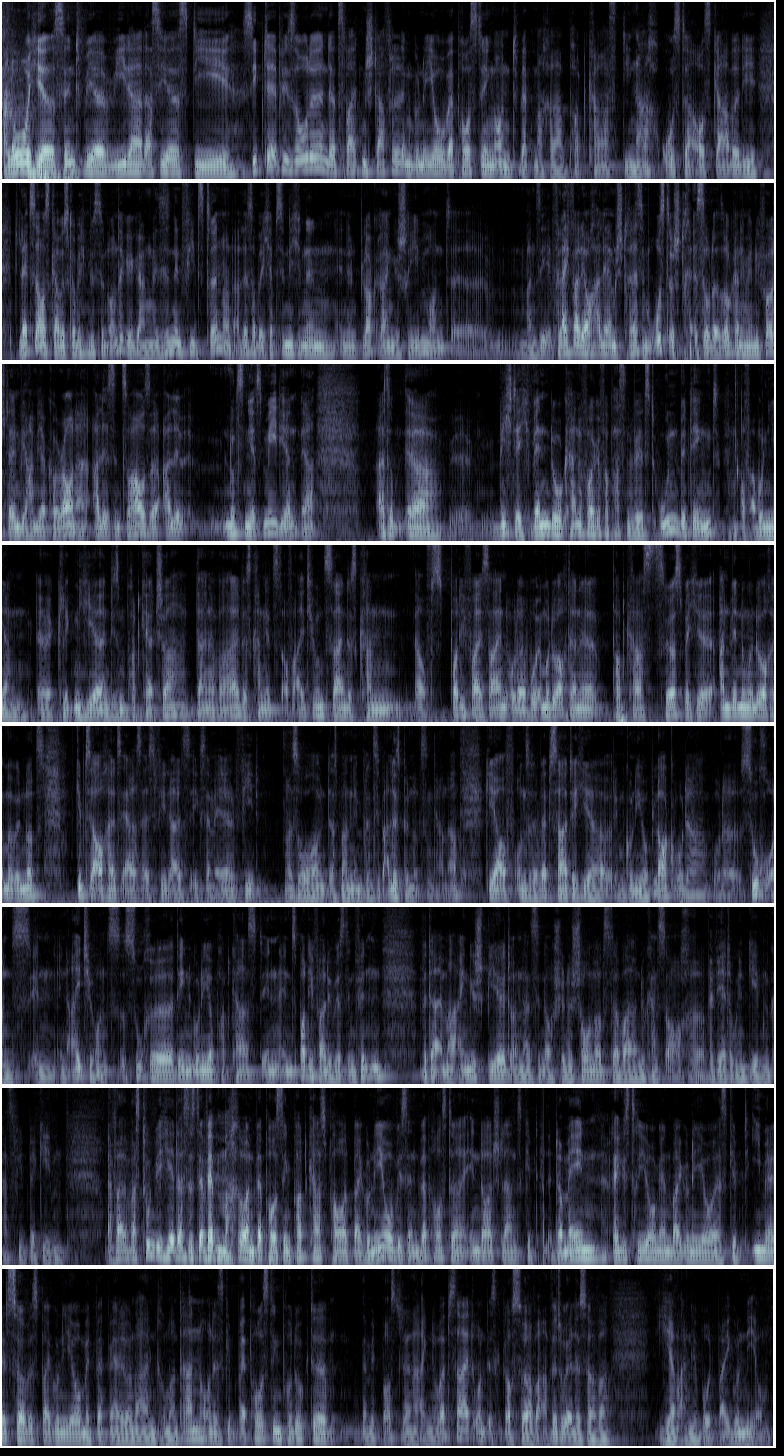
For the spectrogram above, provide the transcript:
Hallo, hier sind wir wieder. Das hier ist die siebte Episode in der zweiten Staffel im Guneo Webhosting und Webmacher Podcast. Die Nach-Oster-Ausgabe. Die, die letzte Ausgabe ist, glaube ich, ein bisschen untergegangen. Sie sind in den Feeds drin und alles, aber ich habe sie nicht in den, in den Blog reingeschrieben. Und äh, man sieht, vielleicht war ja auch alle im Stress, im Osterstress oder so, kann ich mir nicht vorstellen. Wir haben ja Corona, alle sind zu Hause, alle nutzen jetzt Medien, ja. Also äh, wichtig, wenn du keine Folge verpassen willst, unbedingt auf Abonnieren äh, klicken hier in diesem Podcatcher deiner Wahl. Das kann jetzt auf iTunes sein, das kann auf Spotify sein oder wo immer du auch deine Podcasts hörst, welche Anwendungen du auch immer benutzt. Gibt es ja auch als RSS-Feed, als XML-Feed so dass man im Prinzip alles benutzen kann. Ne? Geh auf unsere Webseite hier, dem Gunio Blog oder, oder such uns in, in iTunes, suche den Gunio Podcast in, in Spotify, du wirst ihn finden, wird da immer eingespielt und da sind auch schöne Shownotes dabei und du kannst auch äh, Bewertungen geben, du kannst Feedback geben. Was tun wir hier? Das ist der Webmacher und Webhosting Podcast powered by Guneo. Wir sind Webhoster in Deutschland. Es gibt Domain-Registrierungen bei Guneo. Es gibt E-Mail-Service bei Guneo mit Webmail und allem drum und dran. Und es gibt Webhosting-Produkte damit baust du deine eigene Website und es gibt auch Server, virtuelle Server hier im Angebot bei Guneo.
